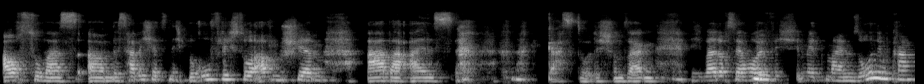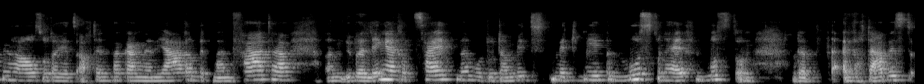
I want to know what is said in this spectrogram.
Auch sowas, ähm, das habe ich jetzt nicht beruflich so auf dem Schirm, aber als Gast würde ich schon sagen. Ich war doch sehr hm. häufig mit meinem Sohn im Krankenhaus oder jetzt auch den vergangenen Jahren mit meinem Vater ähm, über längere Zeit, ne, wo du da mit, mit mir musst und helfen musst und oder einfach da bist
